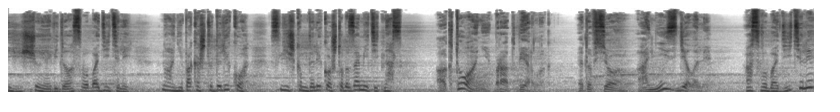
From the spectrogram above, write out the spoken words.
И еще я видел освободителей, но они пока что далеко, слишком далеко, чтобы заметить нас. А кто они, брат Верлок? Это все они сделали? Освободители?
